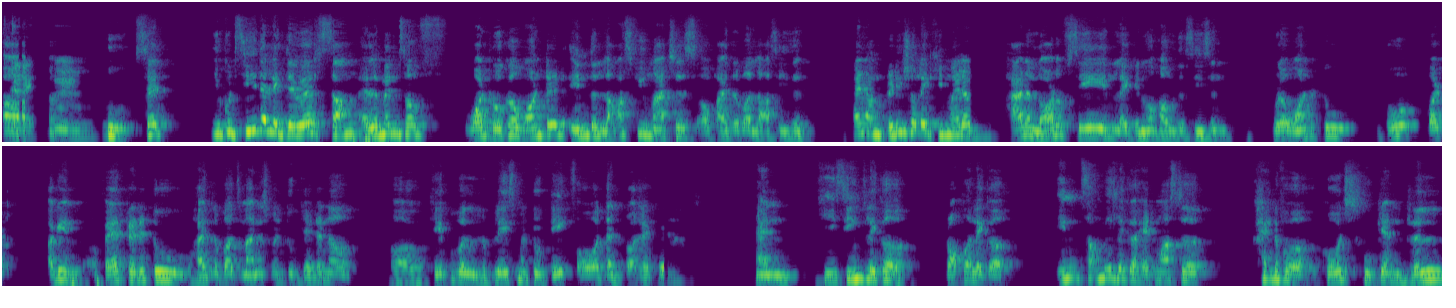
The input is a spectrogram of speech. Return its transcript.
uh. Mm, who said you could see that like there were some elements of what Roca wanted in the last few matches of Hyderabad last season, and I'm pretty sure like he might have mm, had a lot of say in like you know how the season would have wanted to go. But again, fair credit to Hyderabad's management to get in a, uh capable replacement to take forward that project. And he seems like a proper like a in some ways like a headmaster kind of a coach who can drill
